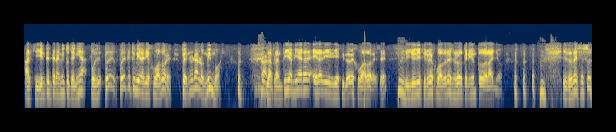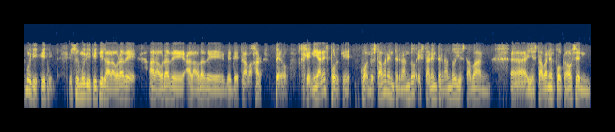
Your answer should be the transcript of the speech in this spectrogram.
al siguiente entrenamiento tenía, pues, puede, puede que tuviera 10 jugadores, pero no eran los mismos. La plantilla mía era, era, de 19 jugadores, ¿eh? Hmm. Y yo 19 jugadores no lo tenía en todo el año. y entonces eso es muy difícil. Eso es muy difícil a la hora de a la hora de a la hora de, de, trabajar, pero geniales porque cuando estaban entrenando, están entrenando y estaban uh, y estaban enfocados en,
